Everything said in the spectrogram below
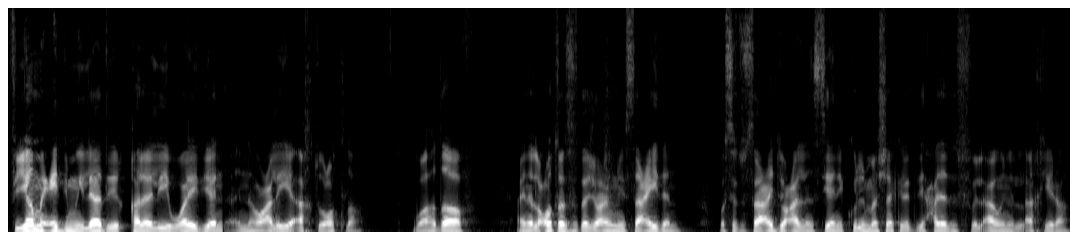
في يوم عيد ميلادي قال لي والدي أنه علي أخذ عطلة وأضاف أن العطلة ستجعلني سعيدا وستساعد على نسيان كل المشاكل التي حدثت في الآونة الأخيرة.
